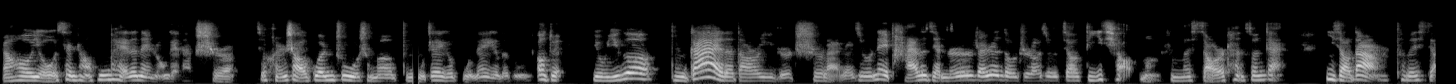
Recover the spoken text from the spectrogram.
然后有现场烘焙的那种给他吃。就很少关注什么补这个补那个的东西哦。对，有一个补钙的倒是一直吃来着，就是那牌子简直人人都知道，就是叫迪巧嘛，什么小儿碳酸钙，一小袋儿特别小，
